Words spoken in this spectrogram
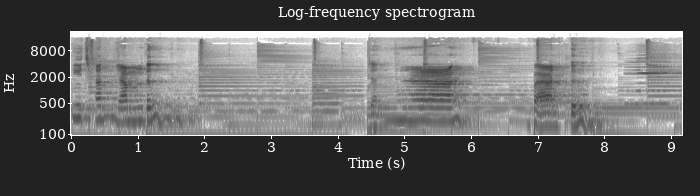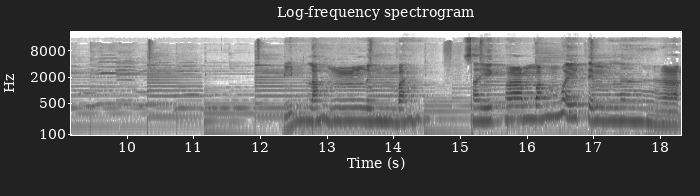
ที่ฉันยำดื้อจะบ้านเกิดมีลังหนึ่งใบ ใส่ความหวังไว้เต็มลาง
